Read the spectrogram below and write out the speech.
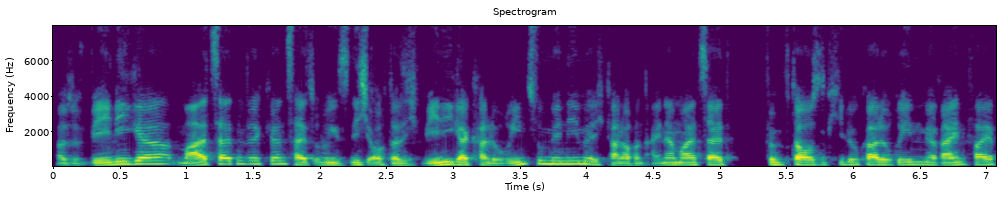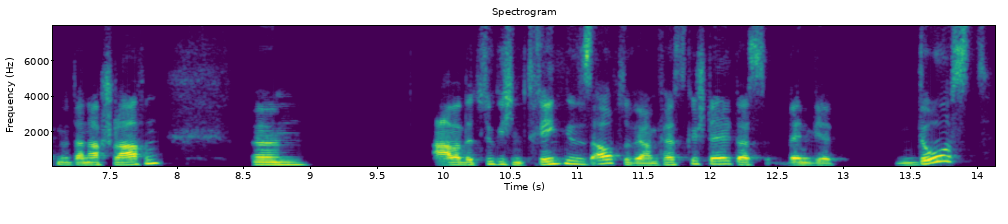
also weniger Mahlzeiten frequenz, heißt übrigens nicht auch, dass ich weniger Kalorien zu mir nehme. Ich kann auch in einer Mahlzeit 5000 Kilokalorien mir reinpfeifen und danach schlafen. Ähm, aber bezüglich dem Trinken ist es auch so. Wir haben festgestellt, dass wenn wir Durst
